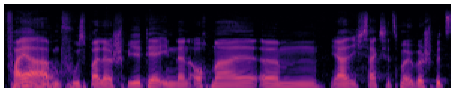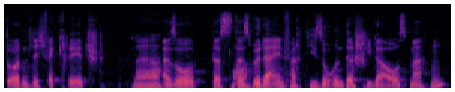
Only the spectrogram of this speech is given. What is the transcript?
Feierabendfußballer spielt, der ihn dann auch mal, ähm, ja, ich sag's jetzt mal überspitzt, ordentlich weggrätscht. Naja. Also das, das würde einfach diese Unterschiede ausmachen.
